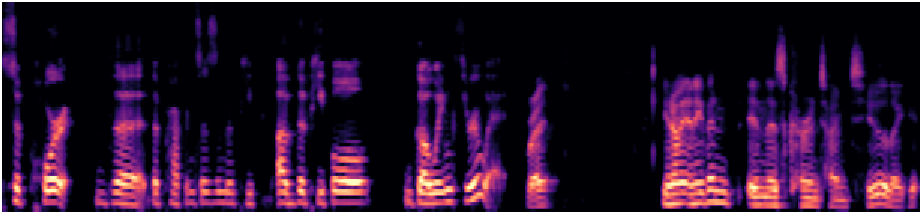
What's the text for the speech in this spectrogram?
support the the preferences and the people of the people going through it. Right. You know, and even in this current time too, like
